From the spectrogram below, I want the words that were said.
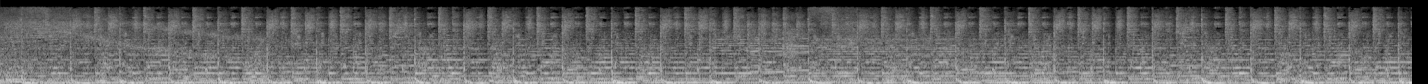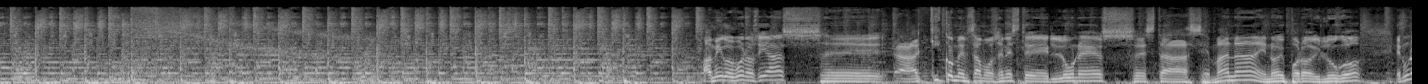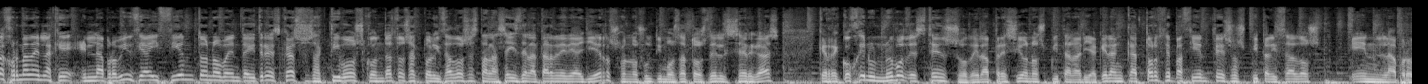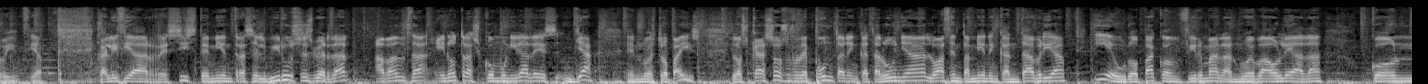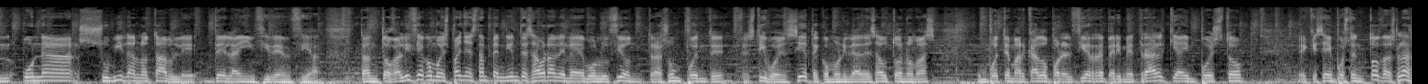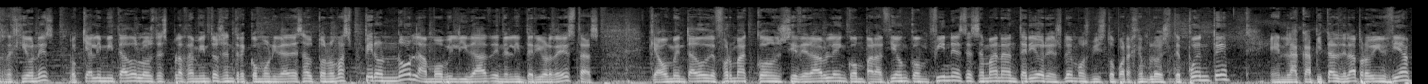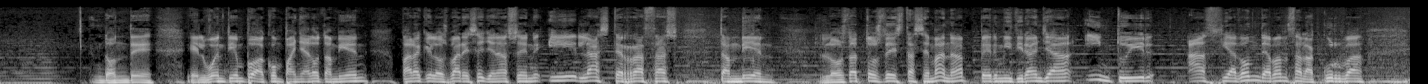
Amigos, buenos días. Eh, aquí comenzamos en este lunes, esta semana, en Hoy por Hoy Lugo, en una jornada en la que en la provincia hay 193 casos activos con datos actualizados hasta las 6 de la tarde de ayer. Son los últimos datos del Sergas que recogen un nuevo descenso de la presión hospitalaria. Quedan 14 pacientes hospitalizados en la provincia. Galicia resiste mientras el virus, es verdad, avanza en otras comunidades ya en nuestro país. Los casos repuntan en lo hacen también en Cantabria y Europa confirma la nueva oleada con una subida notable de la incidencia. Tanto Galicia como España están pendientes ahora de la evolución tras un puente festivo en siete comunidades autónomas, un puente marcado por el cierre perimetral que ha impuesto eh, que se ha impuesto en todas las regiones, lo que ha limitado los desplazamientos entre comunidades autónomas, pero no la movilidad en el interior de estas, que ha aumentado de forma considerable en comparación con fines de semana anteriores. Lo hemos visto, por ejemplo, este puente en la capital de la provincia donde el buen tiempo ha acompañado también para que los bares se llenasen y las terrazas también. Los datos de esta semana permitirán ya intuir hacia dónde avanza la curva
